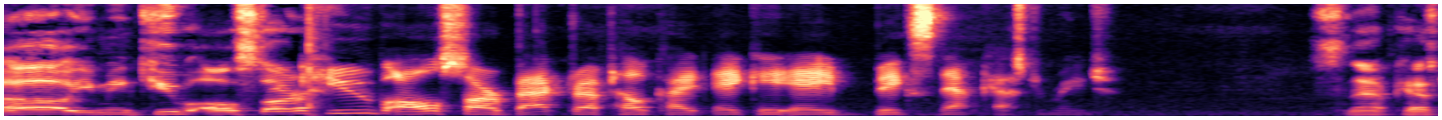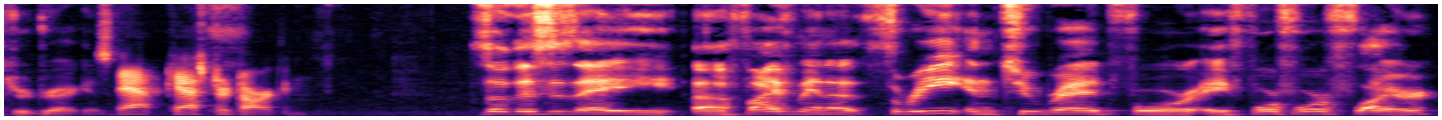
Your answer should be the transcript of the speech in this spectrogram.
Oh, you mean Cube All Star? Cube All Star Backdraft Hellkite, aka Big Snapcaster Mage. Snapcaster Dragon. Snapcaster Dargon. So this is a uh, five mana, three and two red for a four four flyer.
